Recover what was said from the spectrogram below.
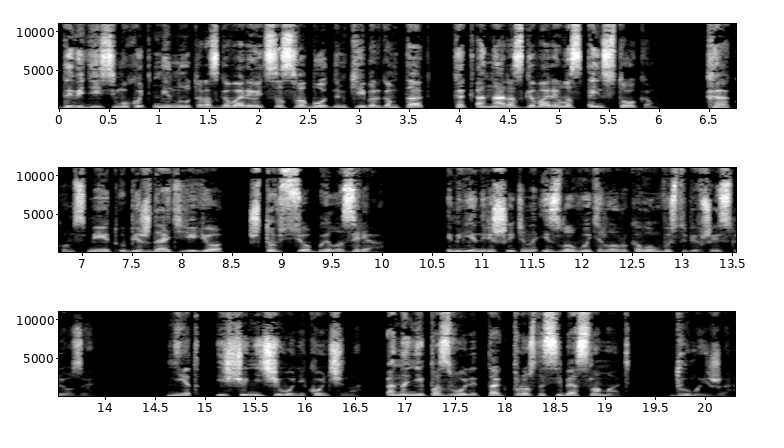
Доведись ему хоть минуту разговаривать со свободным киборгом так, как она разговаривала с Эйнстоком. Как он смеет убеждать ее, что все было зря? Эмильен решительно и зло вытерла рукавом выступившие слезы. Нет, еще ничего не кончено. Она не позволит так просто себя сломать. Думай же,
